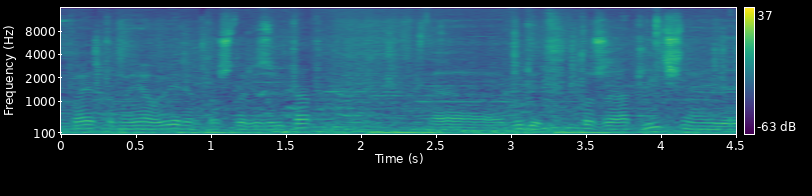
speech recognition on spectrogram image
и поэтому я уверен, что результат э, будет тоже отличный.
